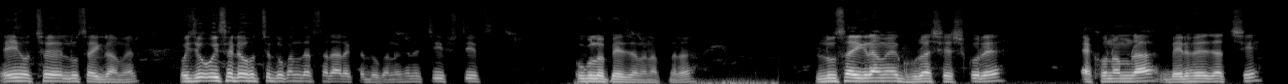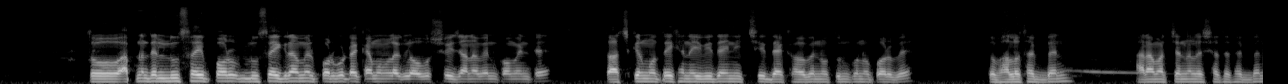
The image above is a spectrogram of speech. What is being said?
এই হচ্ছে লুসাই গ্রামের। ওই যে ওই সাইডে হচ্ছে দোকানদার ছাড়া আরেকটা দোকান। ওখানে চিপস টিপস ওগুলো পেয়ে যাবেন আপনারা। লুসাই গ্রামে ঘোরা শেষ করে এখন আমরা বের হয়ে যাচ্ছি। তো আপনাদের লুসাই পর, লুসাই গ্রামের পর্বটা কেমন লাগল অবশ্যই জানাবেন কমেন্টে। তো আজকের মতো এখানে এই বিদায় নিচ্ছি, দেখা হবে নতুন কোনো পর্বে। তো ভালো থাকবেন আর আমার চ্যানেলের সাথে থাকবেন।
